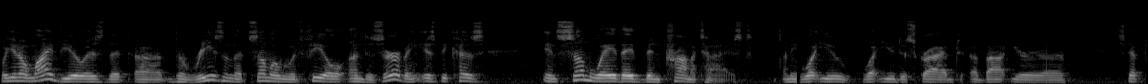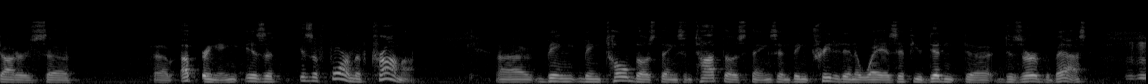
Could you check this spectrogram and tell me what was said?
Well, you know, my view is that uh, the reason that someone would feel undeserving is because, in some way, they've been traumatized. I mean, what you what you described about your uh, stepdaughter's uh, uh upbringing is a is a form of trauma. Uh, being being told those things and taught those things and being treated in a way as if you didn't uh, deserve the best. Mm-hmm.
